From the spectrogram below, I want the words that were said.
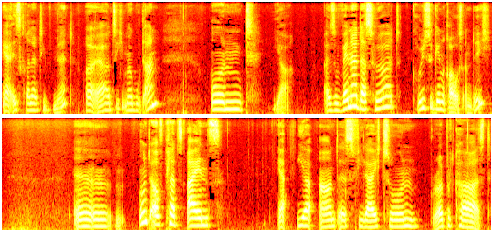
er ist relativ nett. Er hört sich immer gut an. Und ja, also wenn er das hört, Grüße gehen raus an dich. Äh, und auf Platz 1, ja, ihr ahnt es vielleicht schon, Brawl Podcast.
